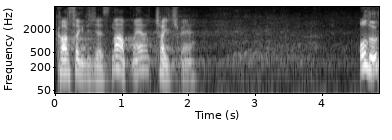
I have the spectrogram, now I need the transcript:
Kars'a gideceğiz. Ne yapmaya? Çay içmeye. Olur.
